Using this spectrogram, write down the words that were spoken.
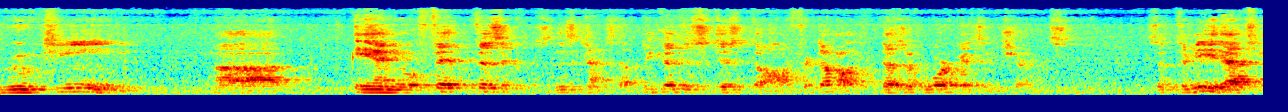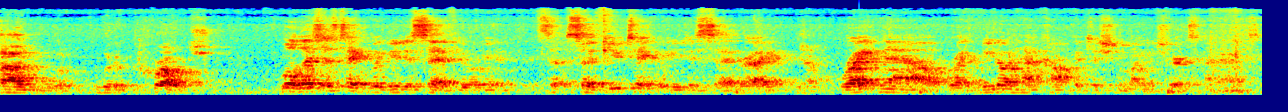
routine, uh, annual phy- physicals, and this kind of stuff, because it's just dollar for dollar. It doesn't work as insurance. So to me, that's how you would, would approach. Well, let's just take what you just said. If you want me to, so, so if you take what you just said, right? Yeah. Right now, right, we don't have competition among insurance companies,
